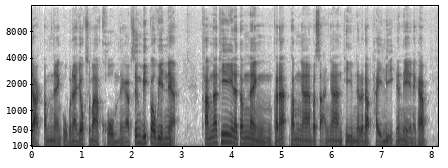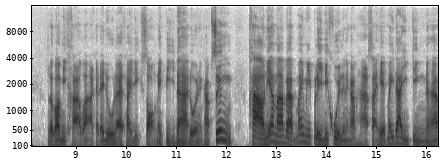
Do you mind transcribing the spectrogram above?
จากตำแหน่งอุปนายกสมาคมนะครับซึ่งบิ๊กประวินเนี่ยทำหน้าที่ในตำแหน่งคณะทำงานประสานงานทีมในระดับไทยลีกนั่นเองนะครับแล้วก็มีข่าวว่าอาจจะได้ดูแลไทยลีก 2 ในปีหน้าด้วยนะครับซึ่งข่าวนี้มาแบบไม่มีปลีมีคุยเลยนะครับหาสาเหตุไม่ได้จริงๆนะครับ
